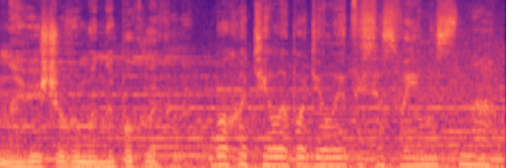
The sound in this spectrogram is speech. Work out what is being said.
Навіщо ви мене покликали? Бо хотіла поділитися своїми снами.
